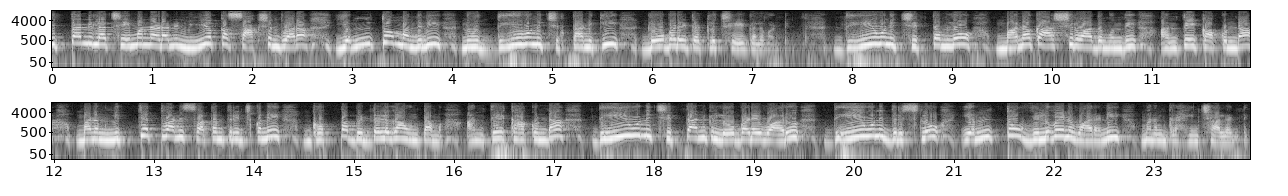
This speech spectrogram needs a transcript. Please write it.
చిత్తాన్ని ఇలా చేయమన్నాడని నీ యొక్క సాక్ష్యం ద్వారా ఎంతో మందిని నువ్వు దేవుని చిత్తానికి లోబడేటట్లు చేయగలవండి. దేవుని చిత్తంలో మనకు ఆశీర్వాదం ఉంది. అంతేకాకుండా మనం నిత్యత్వాన్ని స్వతంత్రించుకునే గొప్ప బిడ్డలుగా ఉంటాము అంతేకాకుండా దేవుని చిత్తానికి లోబడేవారు దేవుని దృష్టిలో ఎంతో విలువైన వారని మనం గ్రహించాలండి.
